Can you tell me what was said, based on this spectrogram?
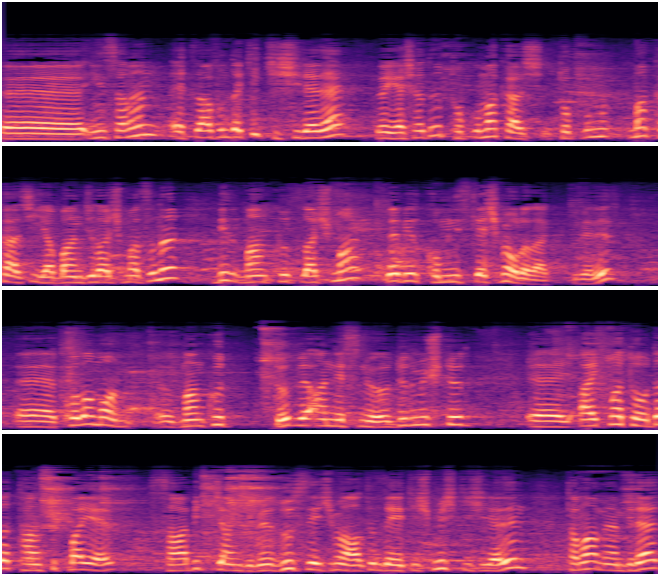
e, insanın etrafındaki kişilere ve yaşadığı topluma karşı topluma karşı yabancılaşmasını bir mankutlaşma ve bir komünistleşme olarak verir. E, Kolomon e, mankuttur ve annesini öldürmüştür. E, Aytmatov da Tansıkbayev, Sabitcan gibi Rus rejimi altında yetişmiş kişilerin tamamen birer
